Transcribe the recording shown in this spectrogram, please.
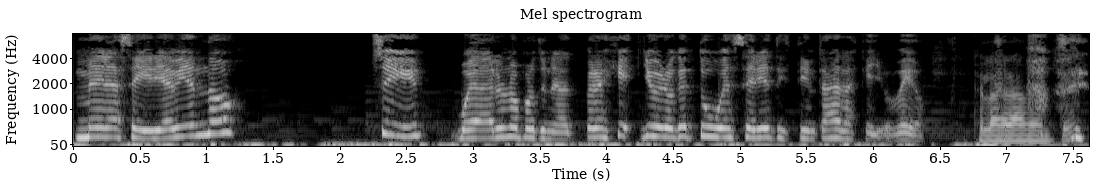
¿Me la seguiría viendo? Sí, voy a darle una oportunidad, pero es que yo creo que tú ves series distintas a las que yo veo. Claramente.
